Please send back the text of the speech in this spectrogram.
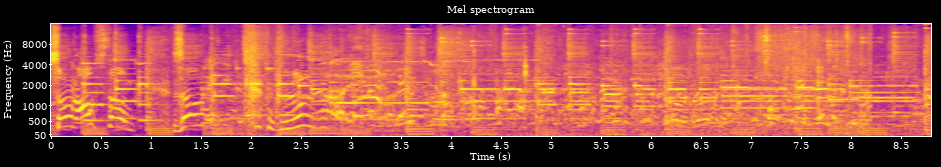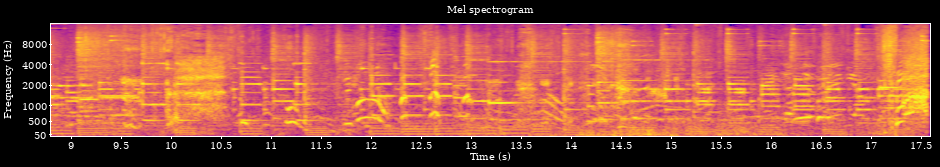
Zo'n afstand! Zo'n... Hoi!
